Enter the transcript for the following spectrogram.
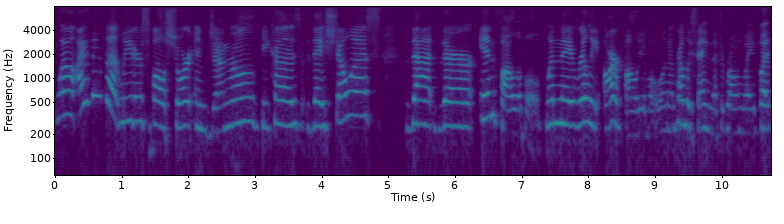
Well, I think that leaders fall short in general because they show us that they're infallible when they really are fallible. And I'm probably saying that the wrong way, but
